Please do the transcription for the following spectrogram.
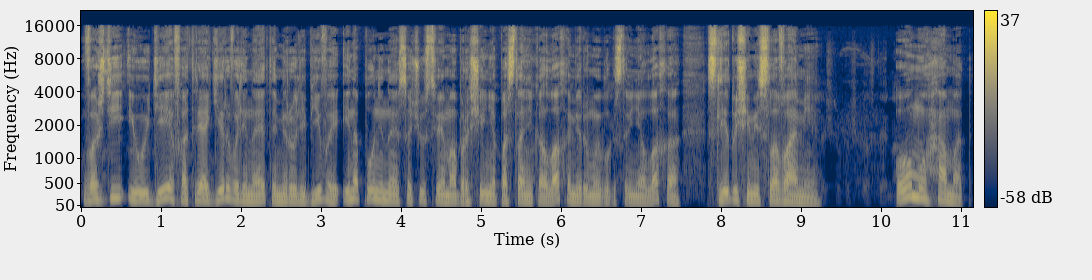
Вожди иудеев отреагировали на это миролюбивое и наполненное сочувствием обращение посланника Аллаха, мир ему и благословение Аллаха, следующими словами. «О Мухаммад,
